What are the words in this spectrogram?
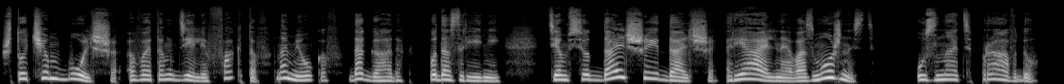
что чем больше в этом деле фактов, намеков, догадок, подозрений, тем все дальше и дальше реальная возможность узнать правду».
